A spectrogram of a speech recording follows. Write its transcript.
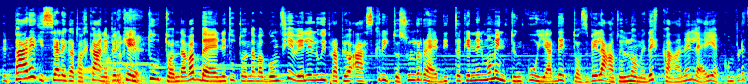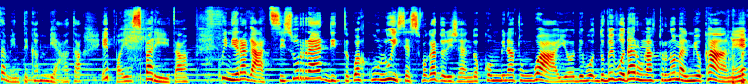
Esatto. Pare che sia legato al cane perché, perché? tutto andava bene, tutto andava a gonfie vele. Lui proprio ha scritto sul Reddit che nel momento in cui ha detto, ha svelato il nome del cane, lei è completamente cambiata e poi è sparita. Quindi, ragazzi, sul Reddit qualcuno, lui si è sfogato dicendo: Ho combinato un guaio, devo- dovevo dare un altro nome al mio cane.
